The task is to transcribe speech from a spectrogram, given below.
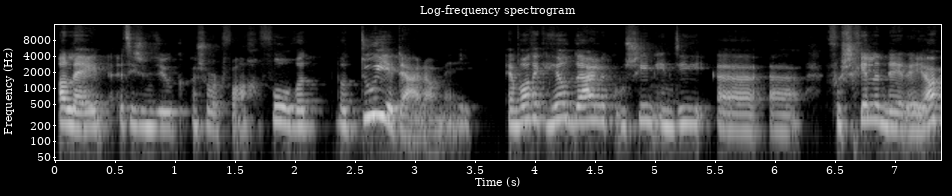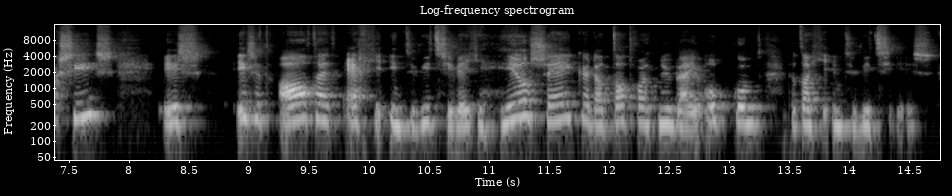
Alleen, het is natuurlijk een soort van gevoel, wat, wat doe je daar dan mee? En wat ik heel duidelijk kon zien in die uh, uh, verschillende reacties, is is het altijd echt je intuïtie? Weet je heel zeker dat dat wat nu bij je opkomt, dat dat je intuïtie is?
